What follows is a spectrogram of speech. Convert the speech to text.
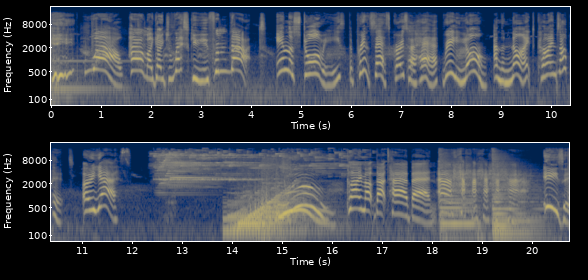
Whoa! Am I going to rescue you from that? In the stories, the princess grows her hair really long and the knight climbs up it. Oh, yes. Ooh. Climb up that hair, Ben. Ah, ha, ha, ha, ha, ha. Easy.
